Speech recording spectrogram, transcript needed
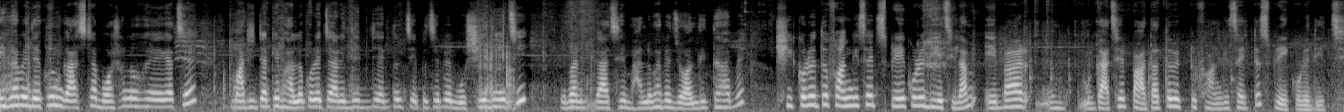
এইভাবে দেখুন গাছটা বসানো হয়ে গেছে। মাটিটাকে ভালো করে চারিদিক দিয়ে একদম চেপে চেপে বসিয়ে দিয়েছি। এবার গাছে ভালোভাবে জল দিতে হবে। শিকড়ে তো ফাঙ্গিসাইড স্প্রে করে দিয়েছিলাম। এবার গাছের পাতাতেও একটু ফাঙ্গিসাইডটা স্প্রে করে দিচ্ছি।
